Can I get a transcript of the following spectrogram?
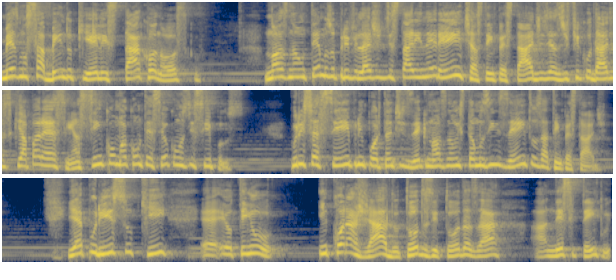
mesmo sabendo que Ele está conosco, nós não temos o privilégio de estar inerente às tempestades e às dificuldades que aparecem, assim como aconteceu com os discípulos. Por isso é sempre importante dizer que nós não estamos isentos à tempestade. E é por isso que é, eu tenho encorajado todos e todas a, a, nesse tempo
